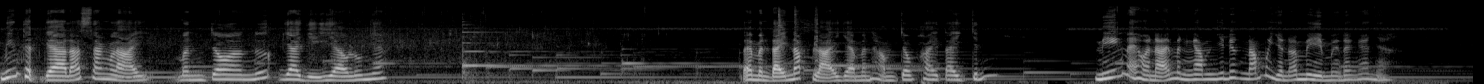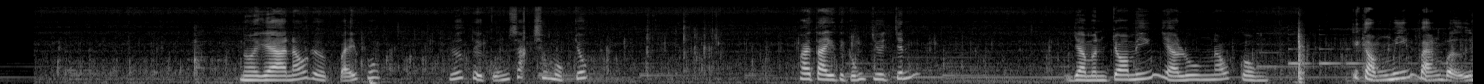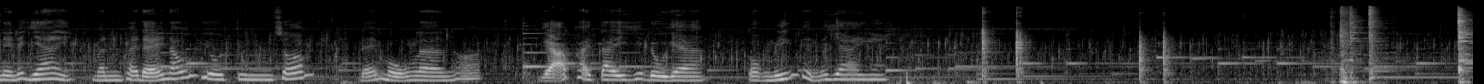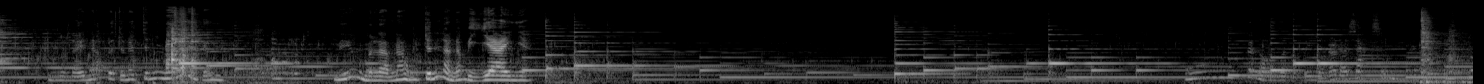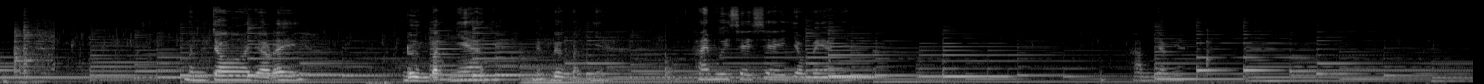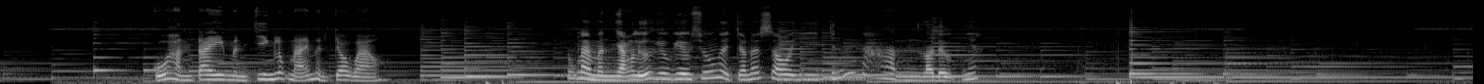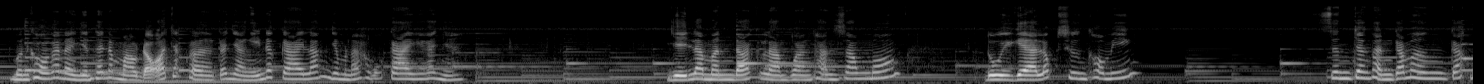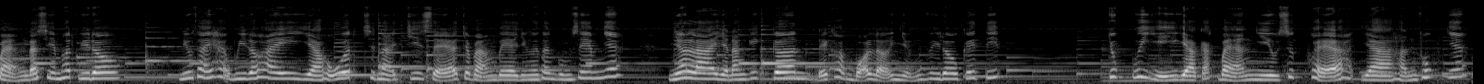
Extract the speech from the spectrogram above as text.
Miếng thịt gà đã săn lại, Mình cho nước gia vị vào luôn nhé. Đây, mình đậy nắp lại và mình hầm cho khoai tây chín. Miếng này hồi nãy mình ngâm với nước nóng Bây giờ nó mềm rồi đó cả nhà Nồi gà nấu được 7 phút, Nước thì cũng sắc xuống một chút. Khoai tây thì cũng chưa chín. Giờ mình cho miếng vào luôn, nấu cùng cái cọng miếng bạn bự này nó dai, mình phải để nấu vô chung sớm, để muộn là nó gã khoai tây với đùi gà. Còn miếng thì nó dai nha. Mình để nắp để cho nó chín miếng này miếng mà mình làm nó không chín là nó bị dai nha. Mình cho vào đây. Đường bạch nha nước đường bạch nha. 20 cc dầu mè nha. Hành vào nha. Của hành tây mình chiên lúc nãy mình cho vào. Lúc này mình dặn lửa ghiêu ghiêu xuống rồi cho nó sôi. Chín hành là được nhé mình kho cái này nhìn thấy nó màu đỏ, chắc là cả nhà nghĩ nó cay lắm, nhưng mà nó không có cay nha cả nhà. Vậy là mình đã làm hoàn thành xong món đùi gà lóc xương kho miếng. Xin chân thành cảm ơn các bạn đã xem hết video. Nếu thấy video hay và hữu ích, xin hãy chia sẻ cho bạn bè và người thân cùng xem nhé. Nhớ like và đăng ký kênh để không bỏ lỡ những video kế tiếp. Chúc quý vị và các bạn nhiều sức khỏe và hạnh phúc nhé.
